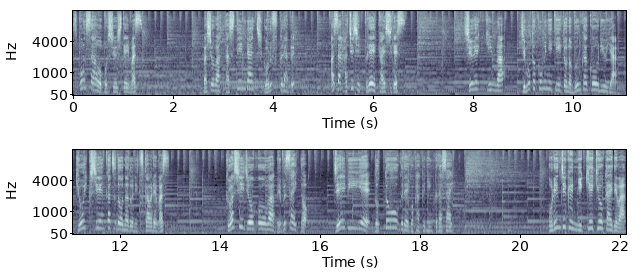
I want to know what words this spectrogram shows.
スポンサーを募集しています。場所はタスティンランチゴルフクラブ。朝8時プレー開始です。収益金は地元コミュニティとの文化交流や教育支援活動などに使われます。詳しい情報はウェブサイト jba.org でご確認ください。オレンジ軍日系協会では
